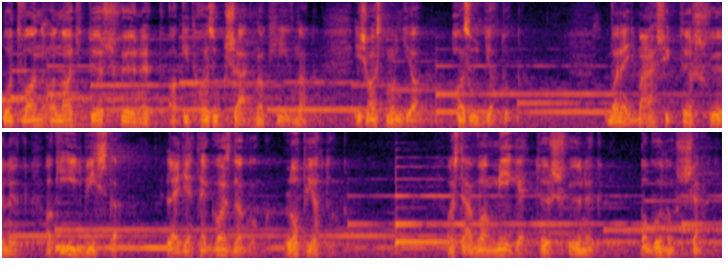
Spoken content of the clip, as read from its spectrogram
Ott van a nagy törzsfőnök, akit hazugságnak hívnak, és azt mondja, hazudjatok. Van egy másik törzsfőnök, aki így bíztat, legyetek gazdagok, lopjatok. Aztán van még egy törzsfőnök, a gonoszság.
